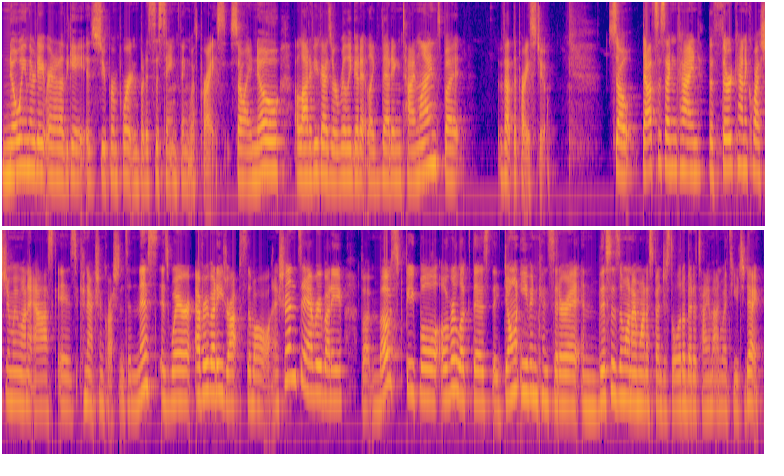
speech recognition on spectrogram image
knowing their date right out of the gate is super important, but it's the same thing with price. So, I know a lot of you guys are really good at like vetting timelines, but vet the price too. So that's the second kind. The third kind of question we want to ask is connection questions. And this is where everybody drops the ball. And I shouldn't say everybody, but most people overlook this. They don't even consider it. And this is the one I want to spend just a little bit of time on with you today.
